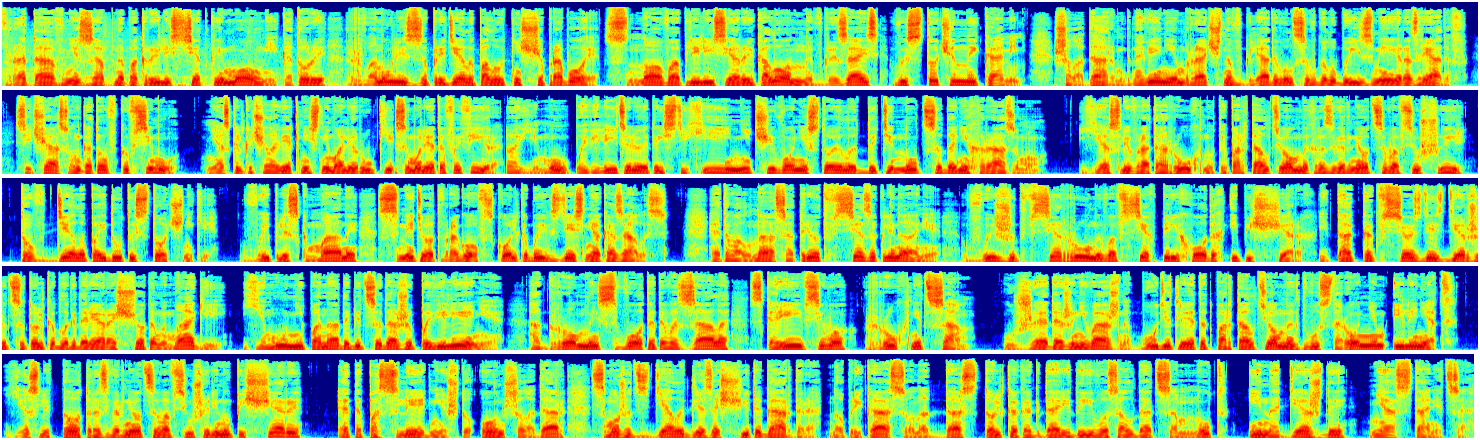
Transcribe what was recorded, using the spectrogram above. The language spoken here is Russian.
Врата внезапно покрылись сеткой молний, которые рванулись за пределы полотнища пробоя. Снова оплели серые колонны, вгрызаясь в источенный камень. Шаладар мгновением мрачно вглядывался в голубые змеи разрядов. Сейчас он готов ко всему. Несколько человек не снимали руки с амулетов эфира, а ему, повелителю этой стихии, ничего не стоило дотянуться до них разумом. Если врата рухнут и портал темных развернется во всю ширь, то в дело пойдут источники. Выплеск маны сметет врагов, сколько бы их здесь ни оказалось. Эта волна сотрет все заклинания, выжжет все руны во всех переходах и пещерах. И так как все здесь держится только благодаря расчетам и магии, ему не понадобится даже повеление. Огромный свод этого зала, скорее всего, рухнет сам. Уже даже не важно, будет ли этот портал темных двусторонним или нет. Если тот развернется во всю ширину пещеры, это последнее, что он, Шаладар, сможет сделать для защиты Гардера, но приказ он отдаст только когда ряды его солдат сомнут и надежды не останется.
